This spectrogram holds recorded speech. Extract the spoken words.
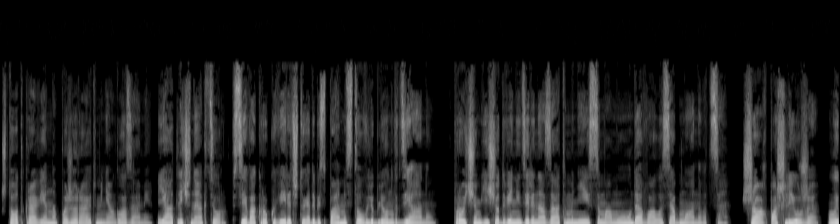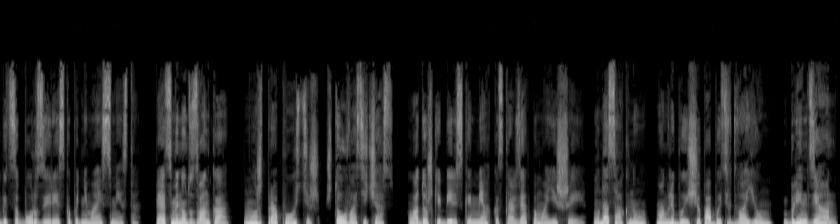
что откровенно пожирают меня глазами. Я отличный актер. Все вокруг верят, что я до беспамятства влюблен в Диану. Впрочем, еще две недели назад мне и самому удавалось обманываться. «Шах, пошли уже!» — лыбится Борзый, резко поднимаясь с места. «Пять минут звонка!» «Может, пропустишь? Что у вас сейчас?» Ладошки Бельской мягко скользят по моей шее. «У нас окно. Могли бы еще побыть вдвоем». «Блин, Диан,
